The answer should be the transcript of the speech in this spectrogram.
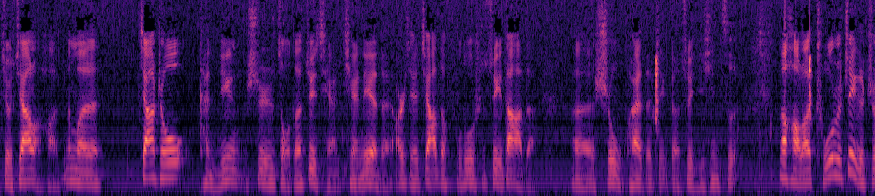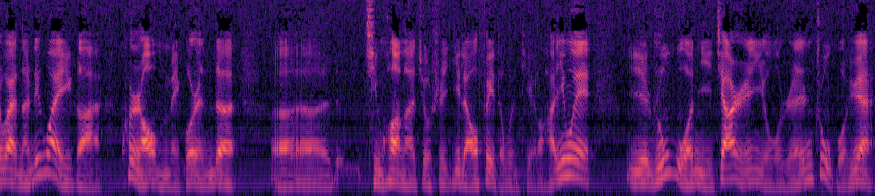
就加了哈。那么，加州肯定是走在最前前列的，而且加的幅度是最大的，呃，十五块的这个最低薪资。那好了，除了这个之外呢，另外一个啊，困扰我们美国人的呃情况呢，就是医疗费的问题了哈，因为。也，如果你家人有人住过院、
